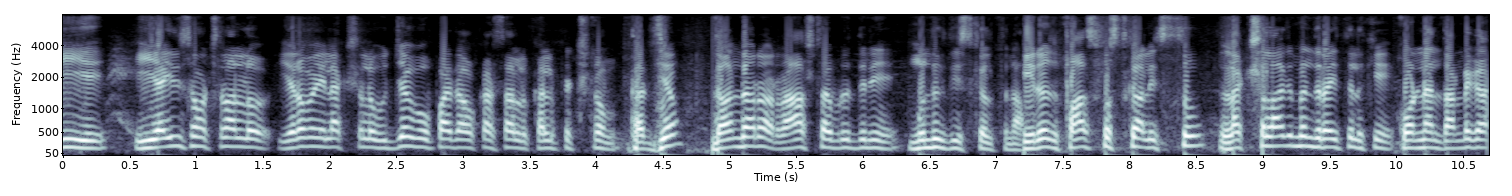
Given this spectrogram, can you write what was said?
ఈ ఈ ఐదు సంవత్సరాల్లో ఇరవై లక్షల ఉద్యోగ ఉపాధి అవకాశాలు కల్పించడం తథ్యం. దాని ద్వారా రాష్ట్ర అభివృద్ధిని ముందుకు తీసుకెళ్తున్నాం. ఈరోజు పాస్ పుస్తకాలు ఇస్తూ లక్షలాది మంది రైతులకి కొండంత అండగా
